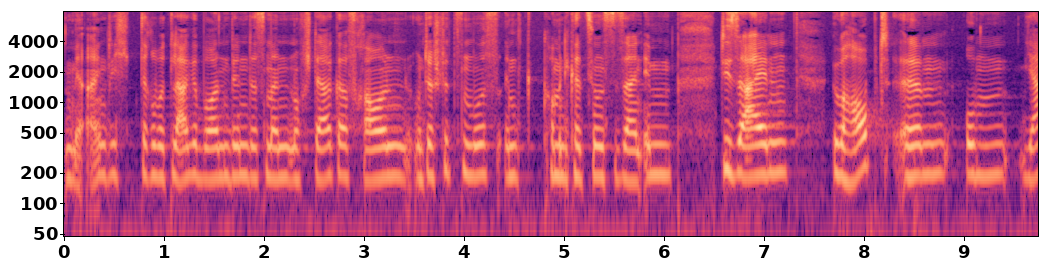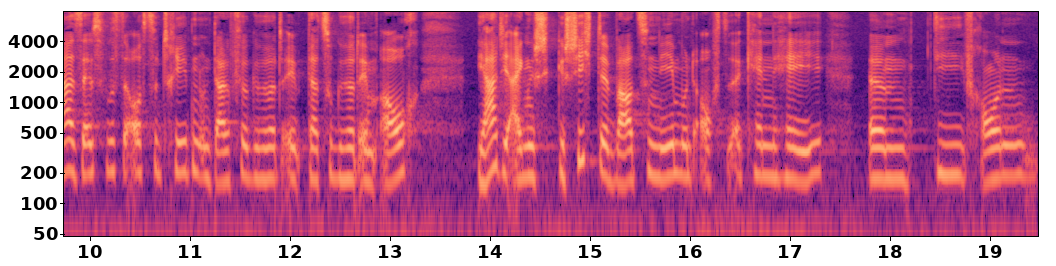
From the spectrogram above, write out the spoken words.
mir eigentlich darüber klar geworden bin, dass man noch stärker Frauen unterstützen muss im Kommunikationsdesign, im Design überhaupt, ähm, um ja selbstbewusster aufzutreten. Und dafür gehört, e, dazu gehört eben auch, ja, die eigene Geschichte wahrzunehmen und auch zu erkennen, hey, ähm, die Frauen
